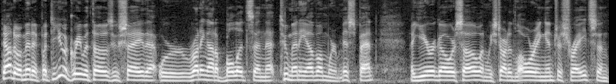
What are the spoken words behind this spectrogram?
Down to a minute, but do you agree with those who say that we're running out of bullets and that too many of them were misspent a year ago or so and we started lowering interest rates and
